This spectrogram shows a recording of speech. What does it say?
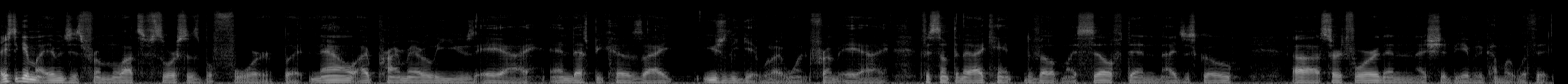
I used to get my images from lots of sources before, but now I primarily use AI, and that's because I usually get what I want from AI. If it's something that I can't develop myself, then I just go uh, search for it, and I should be able to come up with it.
